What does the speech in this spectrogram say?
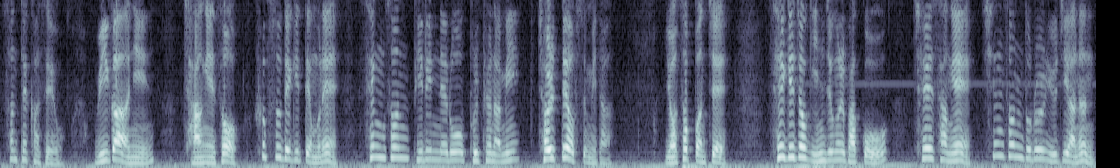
선택하세요. 위가 아닌 장에서 흡수되기 때문에 생선 비린내로 불편함이 절대 없습니다. 여섯 번째, 세계적 인증을 받고 최상의 신선도를 유지하는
